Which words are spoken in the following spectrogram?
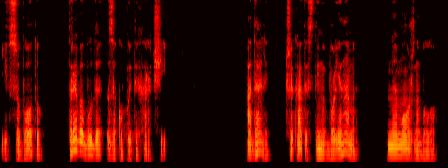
і в суботу треба буде закупити харчі. А далі чекати з тими бур'янами не можна було.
